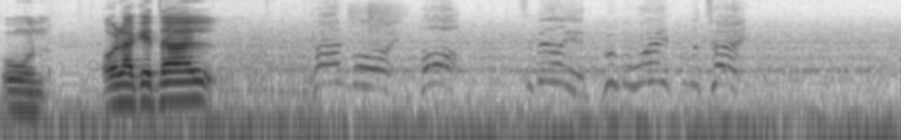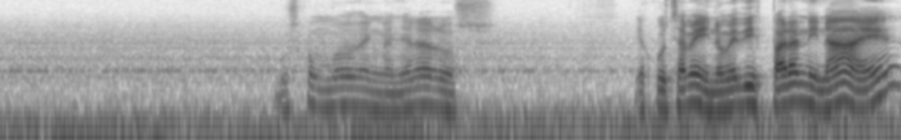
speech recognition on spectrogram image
Un... Hola, ¿qué tal? Busco un modo de engañar a los... Y escúchame, y no me disparan ni nada, ¿eh?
